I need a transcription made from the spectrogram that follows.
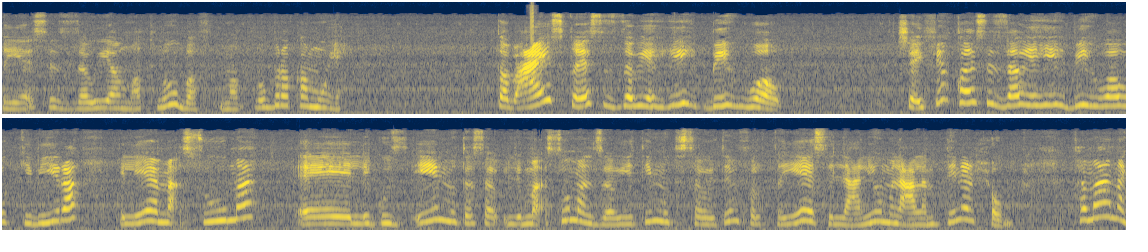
قياس الزاوية المطلوبة مطلوب رقم واحد. طب عايز قياس الزاوية ه ب واو. شايفين قياس الزاوية ه ب واو الكبيرة اللي هي مقسومة لجزئين متساو... مقسومة لزاويتين متساويتين في القياس اللي عليهم العلامتين الحمر. فمعنى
